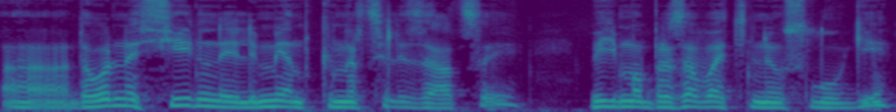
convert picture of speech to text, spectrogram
а, довольно сильный элемент коммерциализации – видимо, образовательные услуги.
